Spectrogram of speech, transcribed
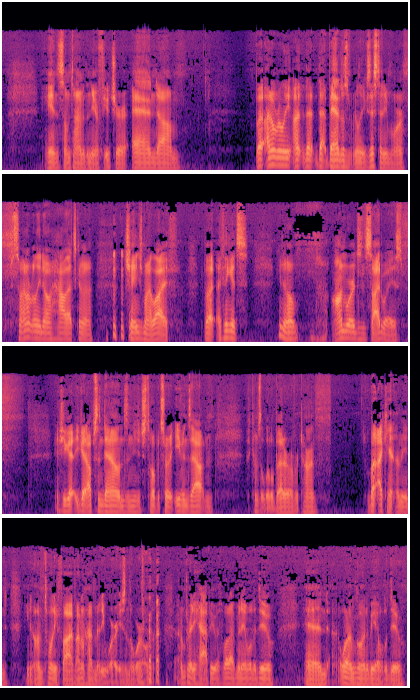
in sometime in the near future. And, um, but I don't really, I, that, that band doesn't really exist anymore. So I don't really know how that's going to change my life. But I think it's, you know, onwards and sideways. If you get, you get ups and downs and you just hope it sort of evens out and becomes a little better over time but I can't. I mean, you know, I'm 25. I don't have many worries in the world. I'm pretty happy with what I've been able to do, and what I'm going to be able to do.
